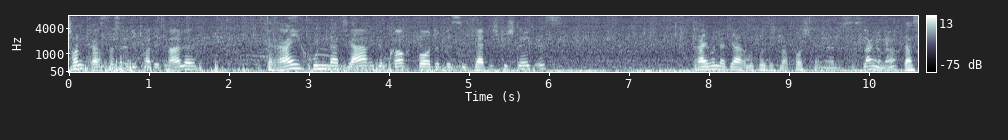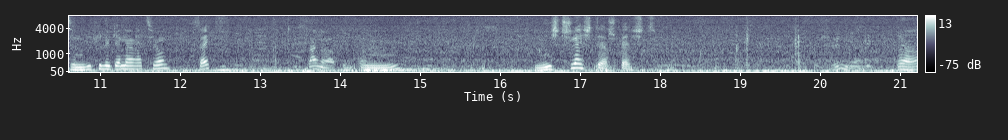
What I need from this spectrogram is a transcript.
Schon krass, dass für die Kathedrale 300 Jahre gebraucht wurde, bis sie fertiggestellt ist. 300 Jahre, muss man sich mal vorstellen. Ja, das ist lange, ne? Das sind wie viele Generationen? Sechs? Das ist lange auf jeden Fall. Mhm. Nicht schlecht, der Specht. Schön hier. Ja.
